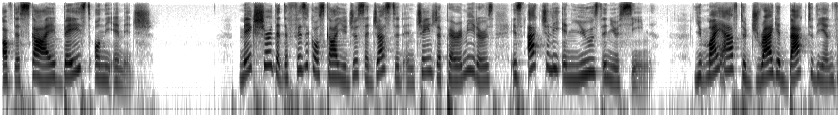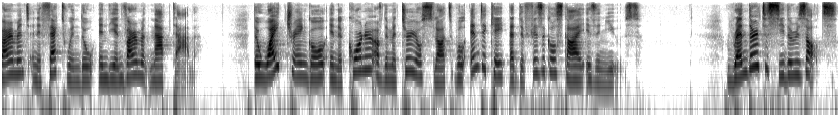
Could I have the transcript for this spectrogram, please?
of the sky based on the image. Make sure that the physical sky you just adjusted and changed the parameters is actually in use in your scene. You might have to drag it back to the Environment and Effect window in the Environment Map tab. The white triangle in the corner of the material slot will indicate that the physical sky is in use. Render to see the results.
